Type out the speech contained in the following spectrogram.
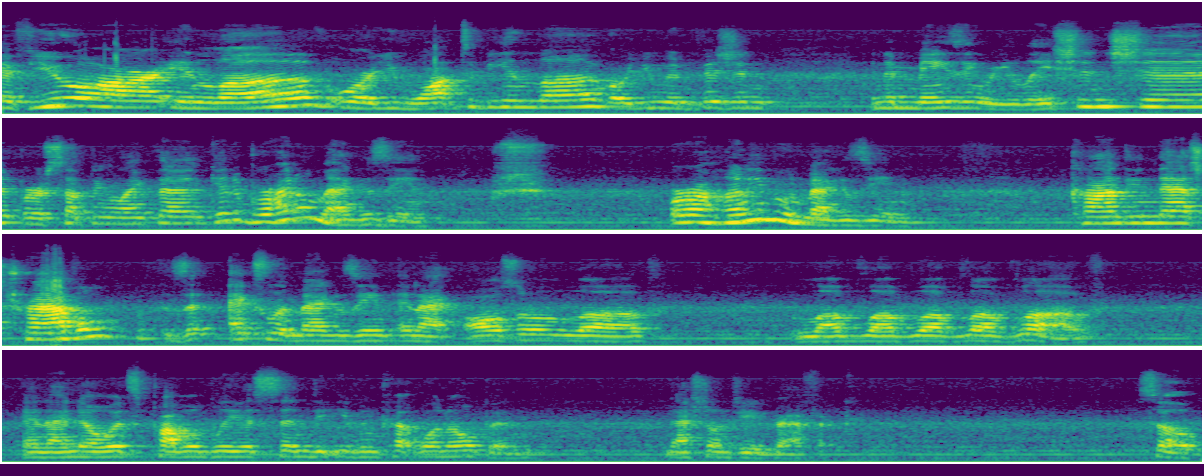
if you are in love or you want to be in love or you envision an amazing relationship or something like that, get a bridal magazine or a honeymoon magazine. Condé Nast Travel is an excellent magazine, and I also love, love, love, love, love, love, and I know it's probably a sin to even cut one open. National Geographic. So,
